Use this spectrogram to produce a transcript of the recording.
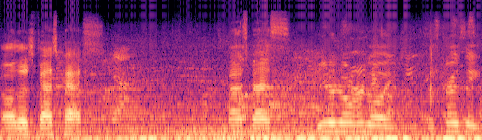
Oh, there's fast pass. Fast pass. We don't know where we're going. It's crazy.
